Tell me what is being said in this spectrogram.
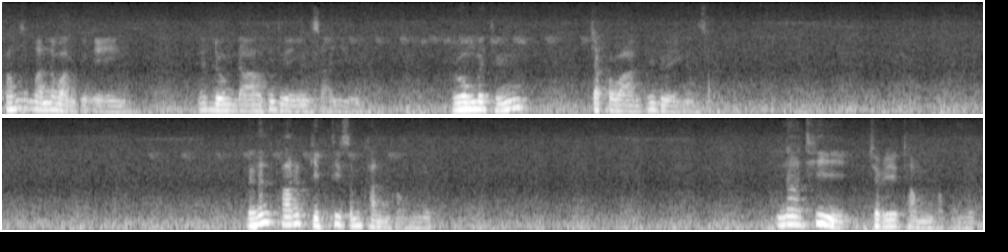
ความสัมพันธ์ระหว่างตัวเอง และดวงดาวที่ตัวเองอาศัยอยู่ รวมไปถึงจักรวาลที่ตัวเองอาศัยดังนั้นภารกิจที่สำคัญของมนุษย์ หน้าที่จริยธรรมของมนุษย์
